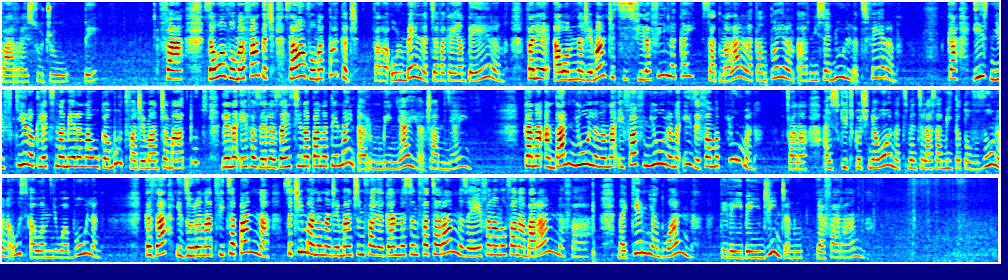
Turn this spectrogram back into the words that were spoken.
varyray sotro bea zao avao mafantatra zao a vao matakatra fa raha olombelona tsy afaka anteherana fa le ao amin'n'andriamanitra tsisy filafiakay sady malalaaka ntoerana ary nisan'ny olona tsy ferana k izy ny fikirako la tsy namelana okambody fa andriamanitra mahtoky la na efaizay lazainy sinapanatenainy ary nomey ay atrainy ainy k aada ny olana na efi ny oanai ana aizokitrokoatri ny ahona tsy maintsy lasa mita atao vovonana ozy ao amin'ny hoabolana ka za hijora anaty fitsapanina satria manan'andriamanitry ny fagaganna sy ny fatsaranona zay efa nanao fanambaranina fa na kely ny andohanina de ilehibe indrindra no hiafaranina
